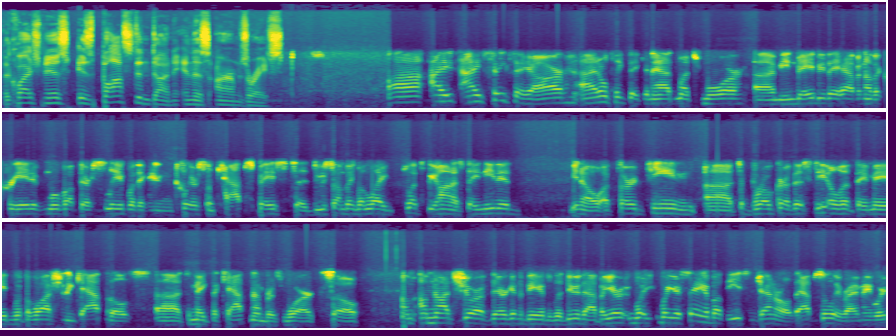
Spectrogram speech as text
The question is, is Boston done in this arms race? Uh, I I think they are. I don't think they can add much more. I mean, maybe they have another creative move up their sleeve where they can clear some cap space to do something. But like, let's be honest, they needed, you know, a third team uh, to broker this deal that they made with the Washington Capitals uh, to make the cap numbers work. So. I'm, I'm not sure if they're going to be able to do that, but you're, what, what you're saying about the East in general is absolutely right. I mean, we're,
